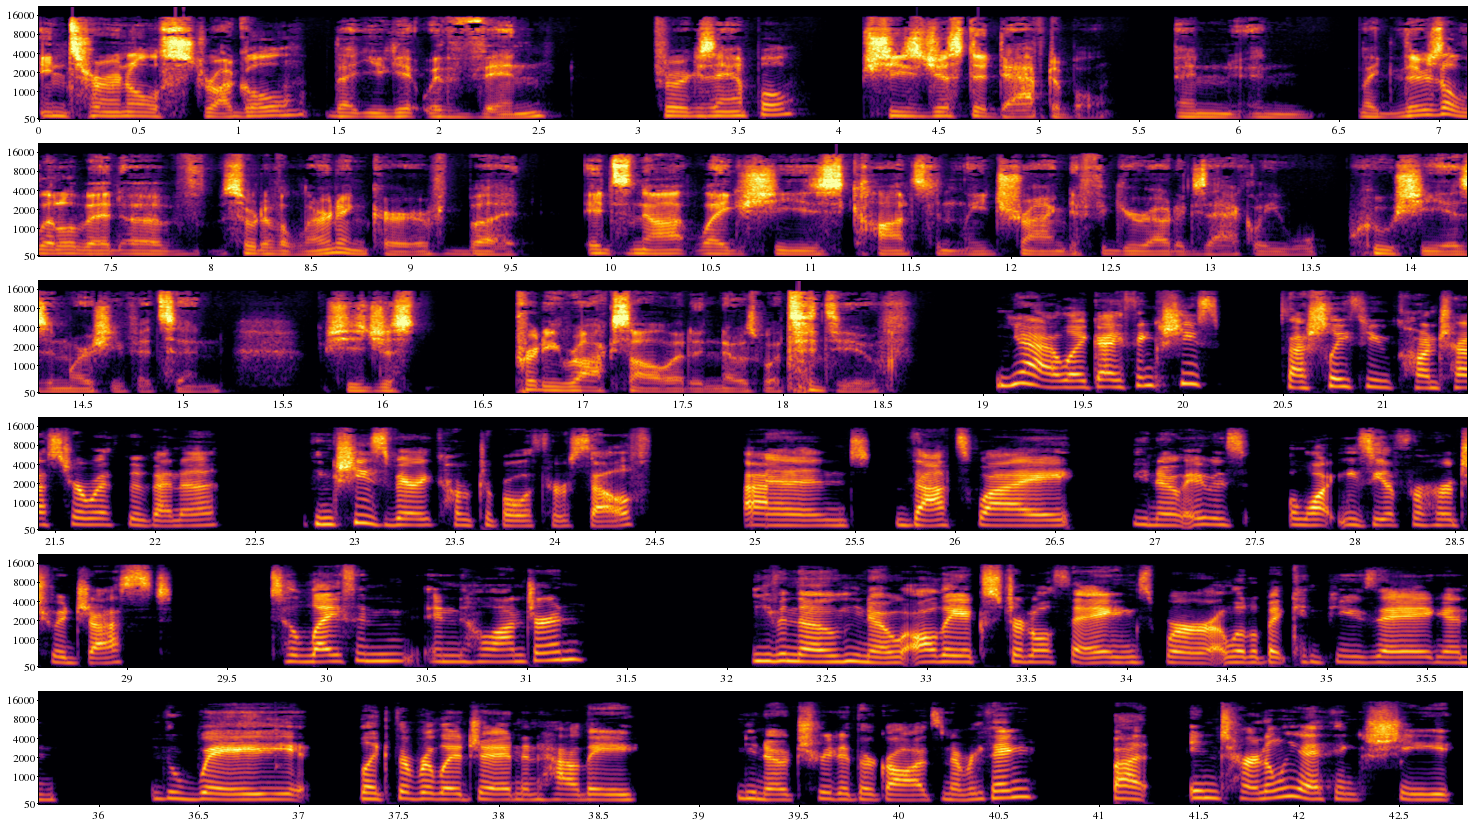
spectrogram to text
internal struggle that you get with Vin for example she's just adaptable and and Like there's a little bit of sort of a learning curve, but it's not like she's constantly trying to figure out exactly who she is and where she fits in. She's just pretty rock solid and knows what to do. Yeah, like I think she's, especially if you contrast her with Vivenna, I think she's very comfortable with herself. And that's why, you know, it was a lot easier for her to adjust to life in, in Hallandren. Even though, you know, all the external things were a little bit confusing and the way, like the religion and how they, you know, treated their gods and everything. But internally, I think she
